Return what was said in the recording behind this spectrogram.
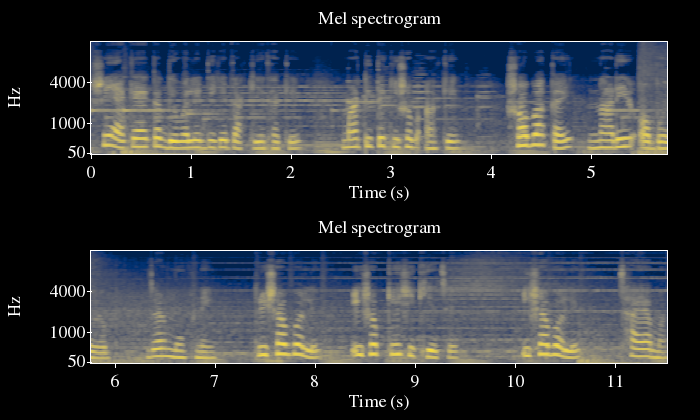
সে একা একা দেওয়ালের দিকে তাকিয়ে থাকে, মাটিতে কী সব আঁকে? সব আঁকায় নারীর অবয়ব, যার মুখ নেই। তৃষা বলে, এইসব কে শিখিয়েছে? ঈশা বলে ছায়ামা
